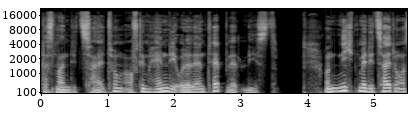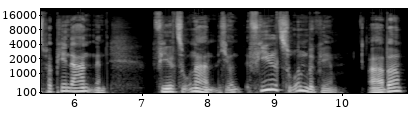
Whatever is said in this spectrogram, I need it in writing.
dass man die Zeitung auf dem Handy oder dem Tablet liest und nicht mehr die Zeitung aus Papier in der Hand nimmt. Viel zu unhandlich und viel zu unbequem. Aber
